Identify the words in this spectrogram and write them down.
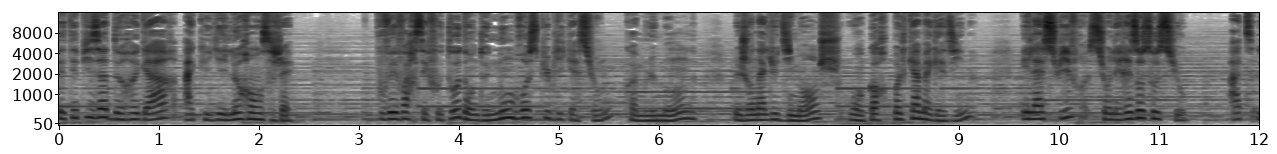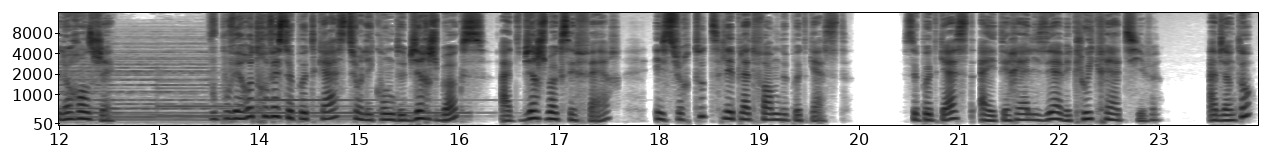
Cet épisode de Regard accueillait Laurence Jay. Vous pouvez voir ses photos dans de nombreuses publications comme Le Monde, Le Journal du Dimanche ou encore Polka Magazine et la suivre sur les réseaux sociaux, at Laurence Jay. Vous pouvez retrouver ce podcast sur les comptes de Birchbox, at BirchboxFR et sur toutes les plateformes de podcast. Ce podcast a été réalisé avec Louis Créative. À bientôt!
